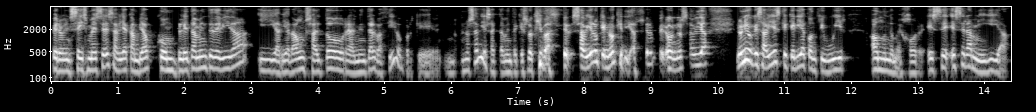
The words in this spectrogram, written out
pero en seis meses había cambiado completamente de vida y había dado un salto realmente al vacío, porque no sabía exactamente qué es lo que iba a hacer, sabía lo que no quería hacer, pero no sabía, lo único que sabía es que quería contribuir a un mundo mejor. Ese, ese era mi guía.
